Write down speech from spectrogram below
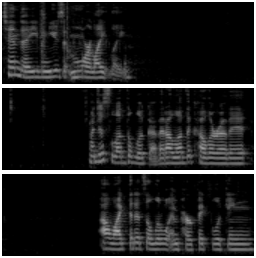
tend to even use it more lately. I just love the look of it. I love the color of it. I like that it's a little imperfect looking.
